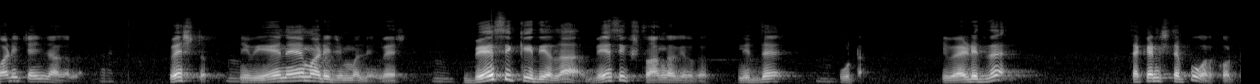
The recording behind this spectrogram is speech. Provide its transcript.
ಬಾಡಿ ಚೇಂಜ್ ಆಗಲ್ಲ. ವೇಸ್ಟ್ ನೀವು ಏನೇ ಮಾಡಿ ಜಿಮ್ಮಲ್ಲಿ ವೇಸ್ಟ್ ಬೇಸಿಕ್ ಇದೆಯಲ್ಲ ಬೇಸಿಕ್ ಸ್ಟ್ರಾಂಗ್ ಆಗಿರ್ಬೇಕು. ನಿದ್ದೆ ಊಟ. ಇವೆರಡಿದ್ರೆ ಸೆಕೆಂಡ್ ಸ್ಟೆಪ್ಪು ವರ್ಕೌಟ್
